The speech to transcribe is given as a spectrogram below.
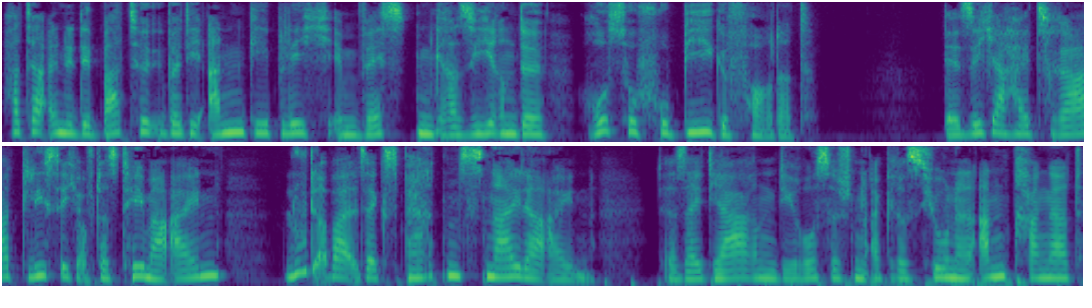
hatte eine Debatte über die angeblich im Westen grasierende Russophobie gefordert. Der Sicherheitsrat ließ sich auf das Thema ein, lud aber als Experten Snyder ein, der seit Jahren die russischen Aggressionen anprangert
